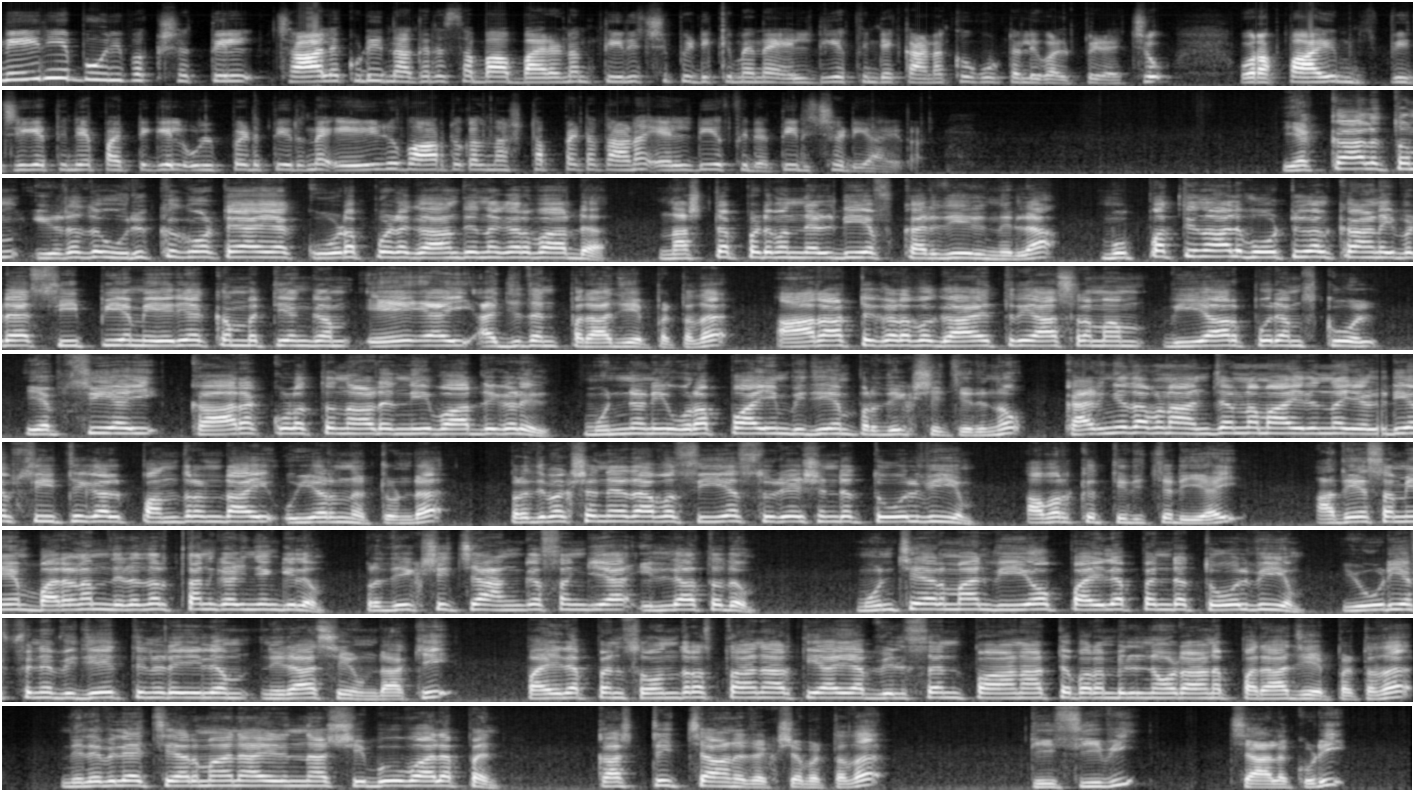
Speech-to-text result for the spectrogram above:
നേരിയ ഭൂരിപക്ഷത്തിൽ ചാലക്കുടി നഗരസഭ ഭരണം തിരിച്ചു പിടിക്കുമെന്ന എൽ ഡി എഫിന്റെ കണക്കുകൂട്ടലുകൾ പിഴച്ചു. ഉറപ്പായും വിജയത്തിന്റെ പട്ടികയിൽ ഉൾപ്പെടുത്തിയിരുന്ന ഏഴ് വാർഡുകൾ നഷ്ടപ്പെട്ടതാണ് എൽ ഡി എഫിന് തിരിച്ചടിയായത്. എക്കാലത്തും ഇടത് ഉരുക്കുകോട്ടയായ കൂടപ്പുഴ ഗാന്ധിനഗർ വാർഡ് നഷ്ടപ്പെടുമെന്ന് എൽ ഡി എഫ് കരുതിയിരുന്നില്ല. മുപ്പത്തിനാല് വോട്ടുകൾക്കാണ് ഇവിടെ C P M area committee അംഗം എ ഐ അജിതൻ പരാജയപ്പെട്ടത്. Arattukadavu Gayathri Ashramam V R Puram school F C I Karakkulathunadu എന്നീ വാർഡുകളിൽ മുന്നണി ഉറപ്പായും വിജയം പ്രതീക്ഷിച്ചിരുന്നു. കഴിഞ്ഞ തവണ അഞ്ചെണ്ണമായിരുന്ന എൽ ഡി എഫ് സീറ്റുകൾ പന്ത്രണ്ടായി ഉയർന്നിട്ടുണ്ട്. പ്രതിപക്ഷ നേതാവ് സി എസ് സുരേഷിന്റെ തോൽവിയും അവർക്ക് തിരിച്ചടിയായി. അതേസമയം ഭരണം നിലനിർത്താൻ കഴിഞ്ഞെങ്കിലും പ്രതീക്ഷിച്ച അംഗസംഖ്യ ഇല്ലാത്തതും മുൻ ചെയർമാൻ വി ഒ പൈലപ്പന്റെ തോൽവിയും യു ഡി എഫിന് വിജയത്തിനിടയിലും നിരാശയുണ്ടാക്കി. പൈലപ്പൻ സ്വതന്ത്ര സ്ഥാനാർത്ഥിയായ വിൽസൺ പാണാട്ടുപറമ്പിലിനോടാണ് പരാജയപ്പെട്ടത്. നിലവിലെ ചെയർമാനായിരുന്ന ഷിബു വാലപ്പൻ കഷ്ടിച്ചാണ് രക്ഷപ്പെട്ടത്. T C V Chalakudy.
